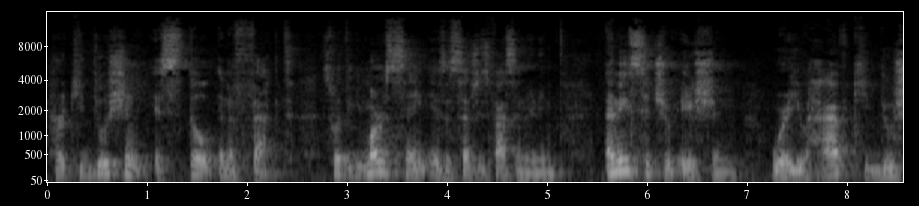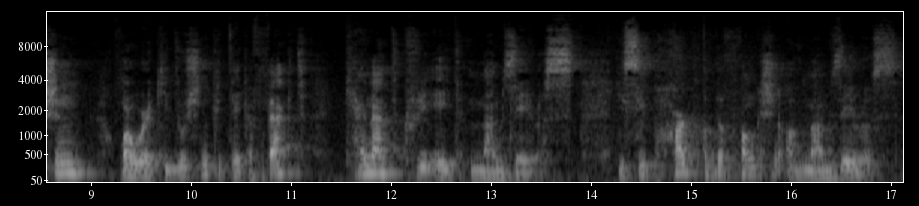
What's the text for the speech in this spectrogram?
Her kiddushin is still in effect. So what the Gemara is saying is essentially fascinating. any situation where you have kiddushin or where kiddushin could take effect cannot create mamzerus. You see, part of the function of mamzerus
